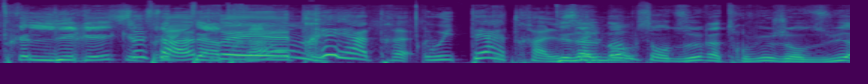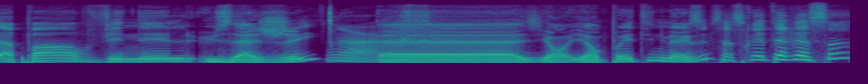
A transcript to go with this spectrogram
très lyriques et très ça, très, théâtrales. très théâtral. Oui, théâtral. Des albums qui sont durs à trouver aujourd'hui, à part vinyle usagé. Ah. Euh, ils n'ont pas été numérisés. mais Ça serait intéressant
